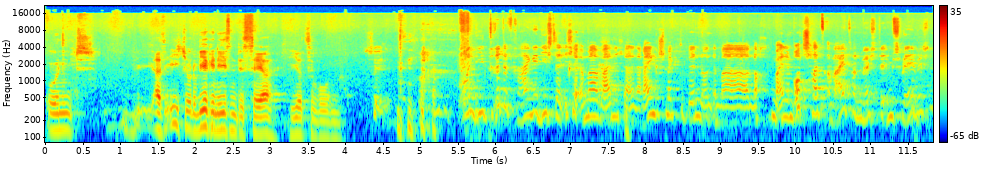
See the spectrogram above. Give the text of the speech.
und also ich oder wir genießen das sehr, hier zu wohnen. schön. Und die dritte Frage, die stelle ich ja immer, weil ich ja eine Reingeschmeckte bin und immer noch meinen Wortschatz erweitern möchte im Schwäbischen.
